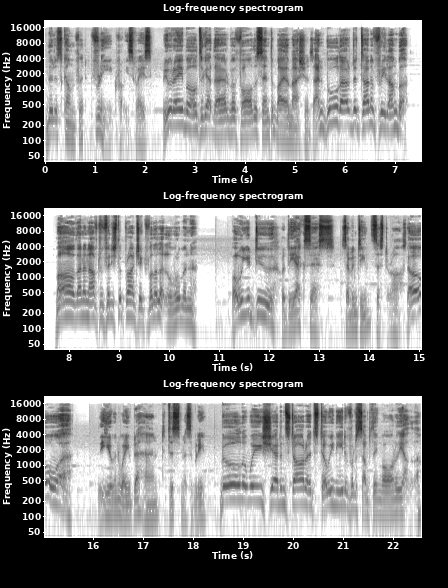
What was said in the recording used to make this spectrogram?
the discomfort fleeing from his face. We were able to get there before the center biomashes and pulled out a ton of free lumber. More than enough to finish the project for the little woman. What will you do with the excess? Seventeenth sister asked. Oh, uh, the human waved a hand dismissively. Build a wee shed and store it till we need it for something or the other.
